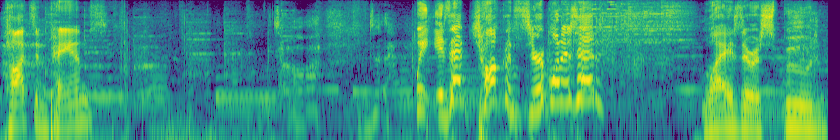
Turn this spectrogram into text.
pots and pans? Wait, is that chocolate syrup on his head? Why is there a spoon?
